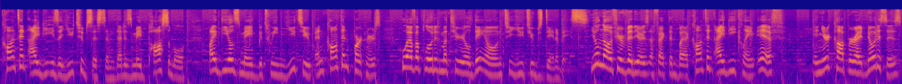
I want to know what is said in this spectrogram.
Content ID is a YouTube system that is made possible by deals made between YouTube and content partners who have uploaded material they own to YouTube's database. You'll know if your video is affected by a Content ID claim if, in your copyright notices,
